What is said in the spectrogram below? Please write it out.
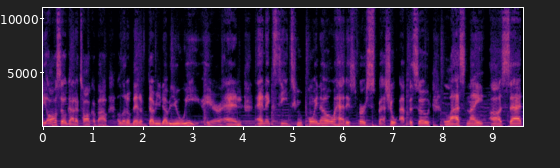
We also got to talk about a little bit of WWE here. And NXT 2.0 had its first special episode last night. Uh, set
